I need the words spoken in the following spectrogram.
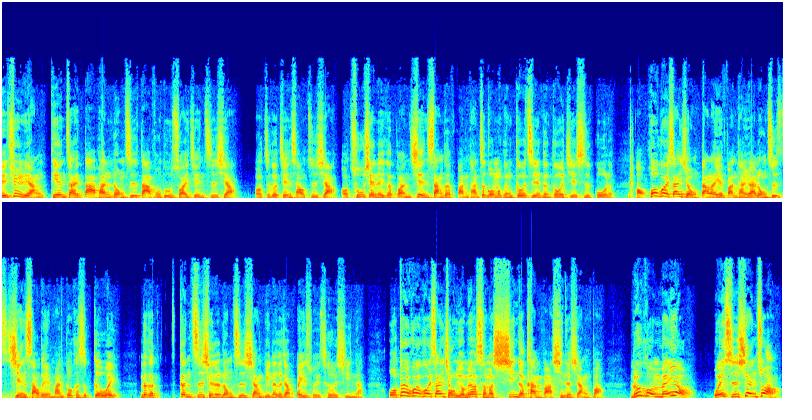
连续两天在大盘融资大幅度衰减之下，哦，这个减少之下，哦，出现了一个短线上的反弹。这个我们跟各位之前跟各位解释过了。好，货柜三雄当然也反弹，因为它融资减少的也蛮多。可是各位那个跟之前的融资相比，那个叫杯水车薪呐。我对货柜三雄有没有什么新的看法、新的想法？如果没有维持现状，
